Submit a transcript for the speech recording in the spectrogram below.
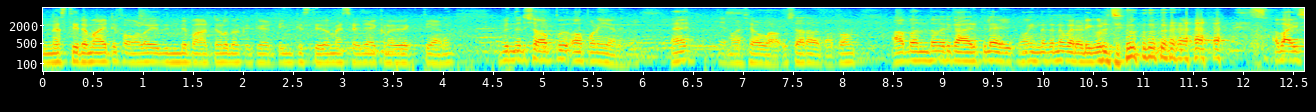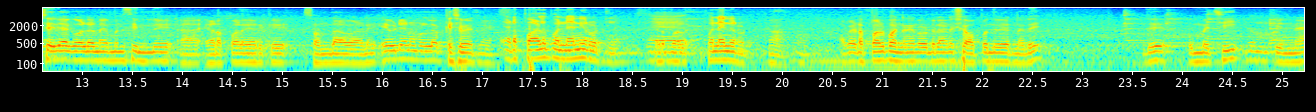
എന്നെ സ്ഥിരമായിട്ട് ഫോളോ ചെയ്ത് ഇതിന്റെ പാട്ടുകളും ഇതൊക്കെ കേട്ട് എനിക്ക് സ്ഥിരം മെസ്സേജ് അയക്കുന്ന ഒരു വ്യക്തിയാണ്. അപ്പോൾ ഇന്നൊരു ഷോപ്പ് ഓപ്പൺ ചെയ്യാണ്. ഏഹ് മാഷാവാ ഉഷാറാവട്ടെ. അപ്പം ആ ബന്ധം ഒരു കാര്യത്തിലായി. ഇന്നെ തന്നെ പരിപാടി കുറിച്ചു. അപ്പോൾ ഐശ്വര്യ ഗോൾഡൻ ഡയമണ്ട്സ് ഇന്ന് എടപ്പാളുകാർക്ക് സ്വന്തമാണ് എവിടെയാണ് നമ്മൾ ലൊക്കേഷൻ വരുന്നത്? എടപ്പാൾ പൊന്നാനി റോഡിൽ പൊന്നാനി റോഡ്. ആ. അപ്പോൾ എടപ്പാൾ പൊന്നാനി റോഡിലാണ് ഷോപ്പ് എന്ന് വരുന്നത്. ഇത് ഉമ്മച്ചി പിന്നെ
